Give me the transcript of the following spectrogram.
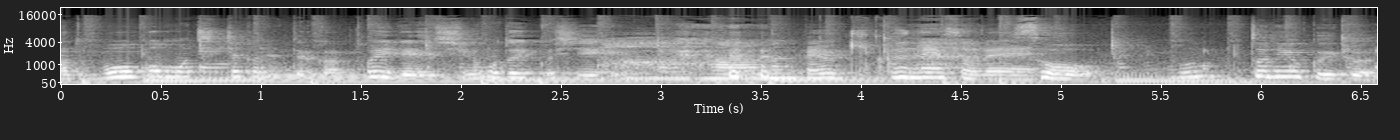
あと膀胱もちっちゃくなってるからトイレ死ぬほど行くし。あーなんかよく聞くねそれ。そう。本当によく行く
